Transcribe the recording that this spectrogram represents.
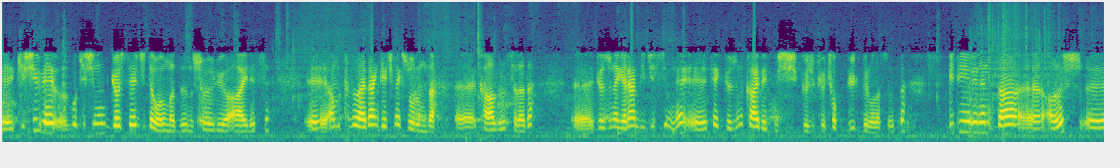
e, kişi ve bu kişinin gösterici de olmadığını söylüyor ailesi. E, ama Kızılay'dan geçmek zorunda e, kaldığı sırada e, gözüne gelen bir cisimle e, tek gözünü kaybetmiş gözüküyor. Çok büyük bir olasılıkla. Bir diğerinin daha e, ağır, e,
